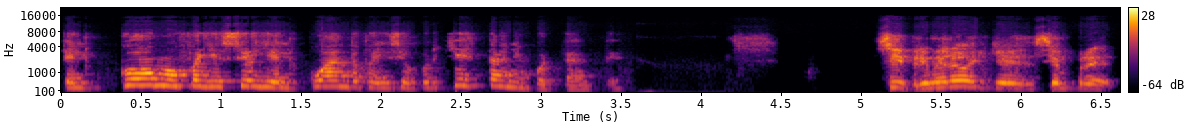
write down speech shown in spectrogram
el cómo falleció y el cuándo falleció? ¿Por qué es tan importante? Sí, primero hay que siempre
